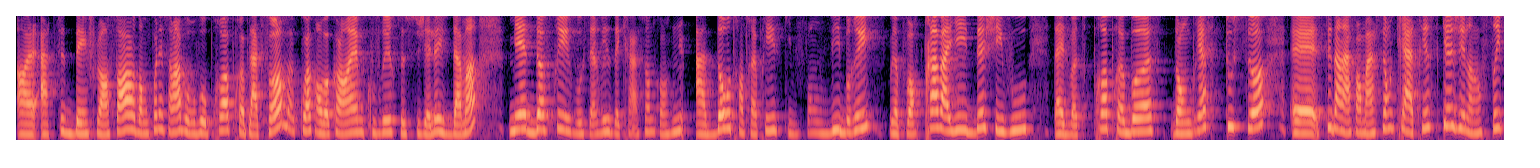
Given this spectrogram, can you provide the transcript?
à titre d'influenceur, donc pas nécessairement pour vos propres plateformes, quoi qu'on va quand même couvrir ce sujet-là évidemment, mais d'offrir vos services de création de contenu à d'autres entreprises qui vous font vibrer, de pouvoir travailler de chez vous, d'être votre propre boss. Donc bref, tout ça, euh, c'est dans la formation créatrice que j'ai lancée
